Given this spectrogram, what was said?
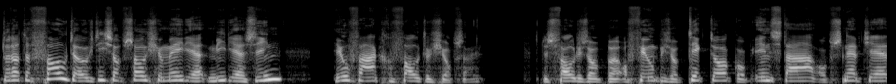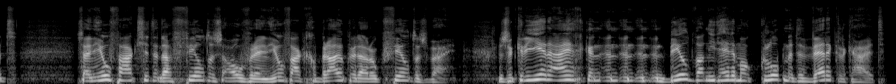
Doordat de foto's die ze op social media, media zien, heel vaak gefotoshopt zijn. Dus foto's op, of filmpjes op TikTok, op Insta, op Snapchat. Zijn heel vaak zitten daar filters overheen. Heel vaak gebruiken we daar ook filters bij. Dus we creëren eigenlijk een, een, een, een beeld wat niet helemaal klopt met de werkelijkheid.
